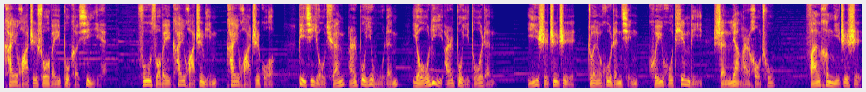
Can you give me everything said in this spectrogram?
开化之说为不可信也。夫所谓开化之民、开化之国，必其有权而不以侮人，有利而不以夺人。一世之治，准乎人情，魁乎天理，审量而后出。凡横逆之事，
